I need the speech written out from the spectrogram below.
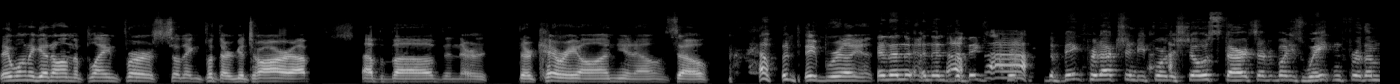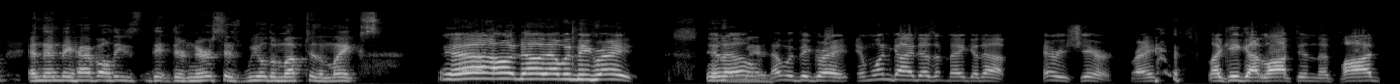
They want to get on the plane first, so they can put their guitar up, up above, and their their carry on. You know, so that would be brilliant. And then, and then the big, the big production before the show starts. Everybody's waiting for them, and then they have all these. They, their nurses wheel them up to the mics. Yeah, oh no, that would be great. You Oh, know, man. that would be great. And one guy doesn't make it up, Harry Shearer, right? like he got locked in the pod.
